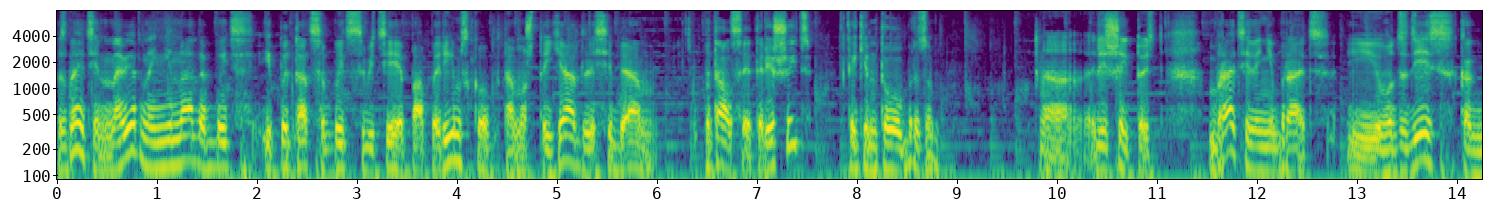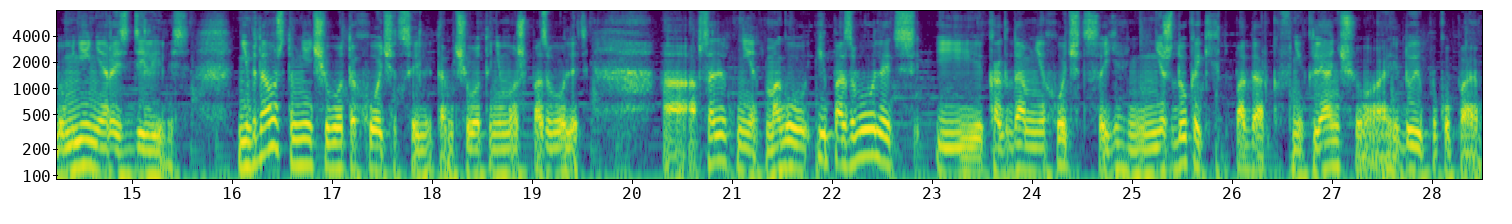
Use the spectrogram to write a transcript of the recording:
Знаете, наверное, не надо быть и пытаться быть святее Папы Римского, потому что я для себя пытался это решить каким-то образом решить, то есть брать или не брать. И вот здесь как бы мнения разделились. Не потому, что мне чего-то хочется или там чего-то не можешь позволить, а, абсолютно нет. Могу и позволить, и когда мне хочется, я не жду каких-то подарков, не клянчу, а иду и покупаю.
